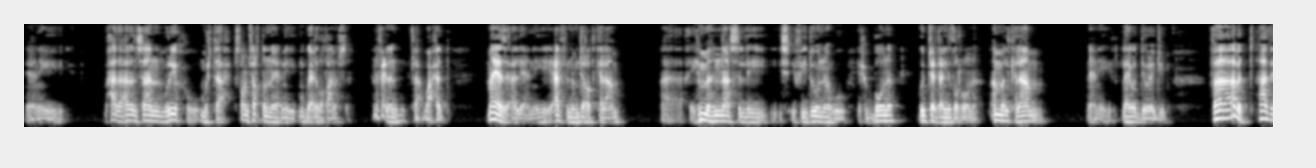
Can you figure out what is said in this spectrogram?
يعني هذا هذا إنسان مريح ومرتاح بس طبعا شرط إنه يعني مو قاعد يضغط على نفسه. إنه فعلا واحد ما يزعل يعني يعرف إنه مجرد كلام. آه، يهمه الناس اللي يفيدونه ويحبونه ويبتعد عن اللي يضرونه. أما الكلام يعني لا يودي ولا يجيب. فأبد هذه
